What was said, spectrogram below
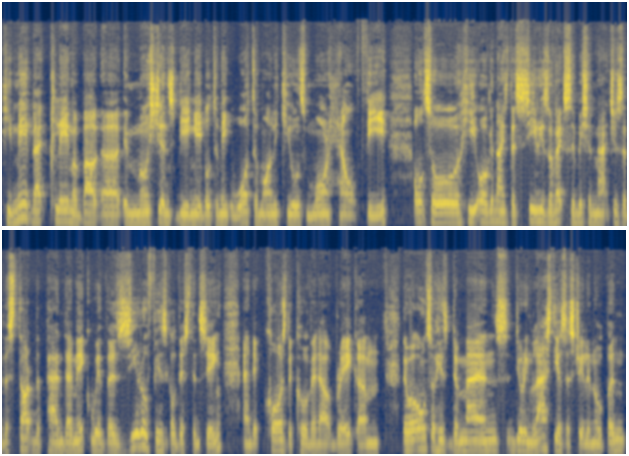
he made that claim about uh, emotions being able to make water molecules more healthy. Also, he organized a series of exhibition matches at the start of the pandemic with zero physical distancing, and it caused the COVID outbreak. Um, there were also his demands during last year's Australian Open.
